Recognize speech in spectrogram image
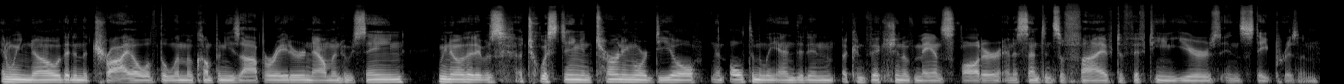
And we know that in the trial of the limo company's operator, Nauman Hussein, we know that it was a twisting and turning ordeal that ultimately ended in a conviction of manslaughter and a sentence of 5 to 15 years in state prison.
